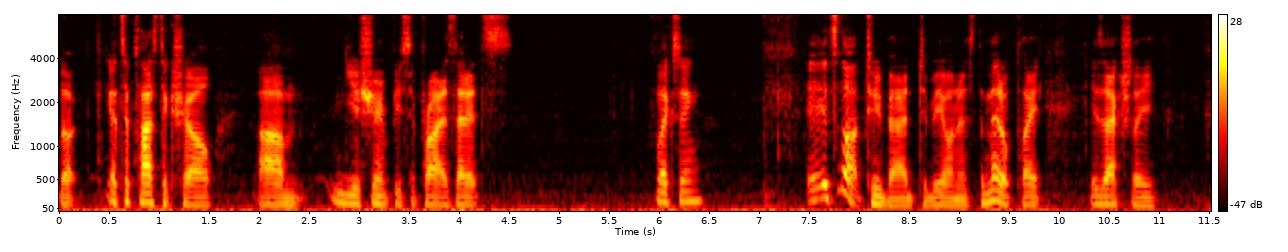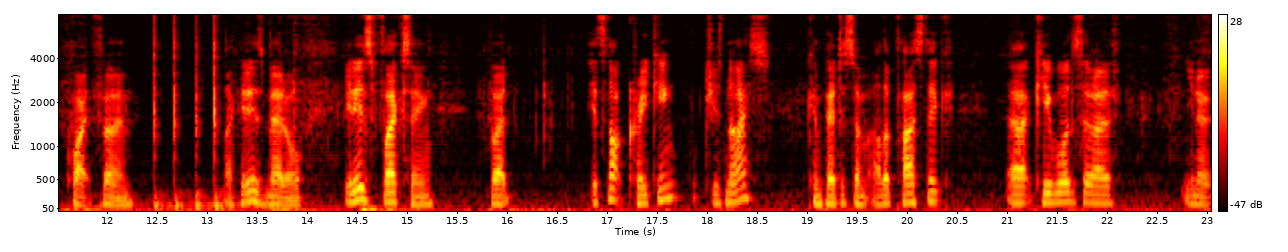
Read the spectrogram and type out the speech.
Look, it's a plastic shell. Um, you shouldn't be surprised that it's flexing. It's not too bad, to be honest. The metal plate is actually quite firm. Like, it is metal. It is flexing, but it's not creaking, which is nice, compared to some other plastic uh, keyboards that I've, you know,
